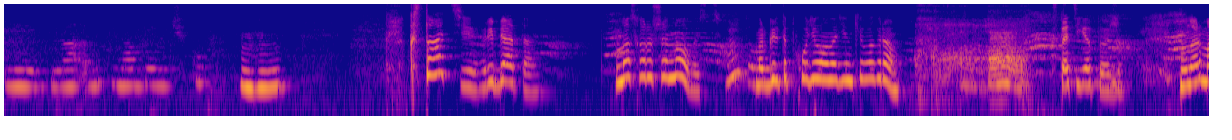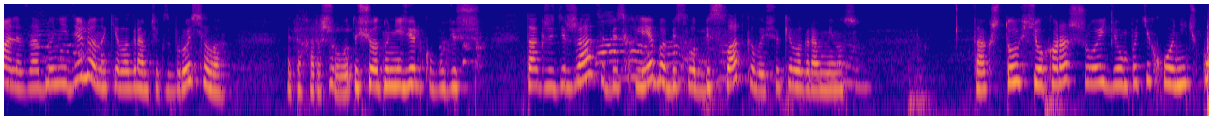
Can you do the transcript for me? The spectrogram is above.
И на, на булочку. Мгм. Кстати, ребята, у нас хорошая новость. Маргарита похудела на один килограмм. Кстати, я тоже. Ну нормально, за одну неделю она килограммчик сбросила. Это хорошо. Вот еще одну недельку будешь так же держаться, без хлеба, без, без сладкого, еще килограмм минус. Так что все хорошо, идем потихонечку.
